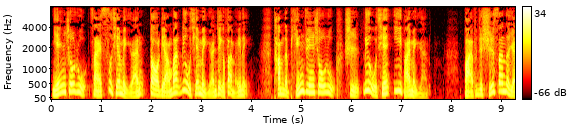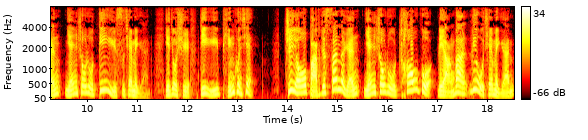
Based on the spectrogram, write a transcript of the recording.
年收入在四千美元到两万六千美元这个范围内，他们的平均收入是六千一百美元。百分之十三的人年收入低于四千美元，也就是低于贫困线。只有百分之三的人年收入超过两万六千美元。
